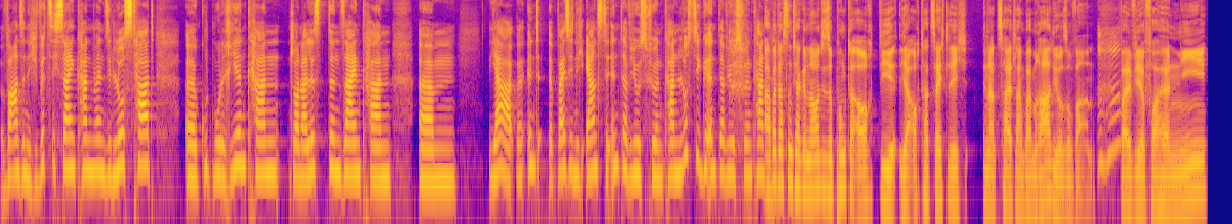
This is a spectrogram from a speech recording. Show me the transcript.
wahnsinnig witzig sein kann, wenn sie Lust hat, äh, gut moderieren kann, Journalistin sein kann, ähm, ja, in, weiß ich nicht, ernste Interviews führen kann, lustige Interviews führen kann. Aber das sind ja genau diese Punkte auch, die ja auch tatsächlich in einer Zeit lang beim Radio so waren. Mhm. Weil wir vorher nie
